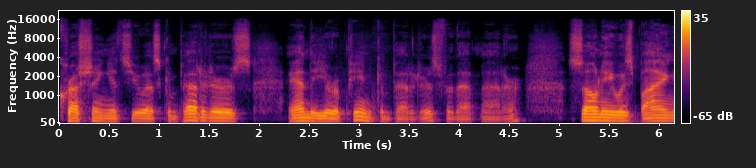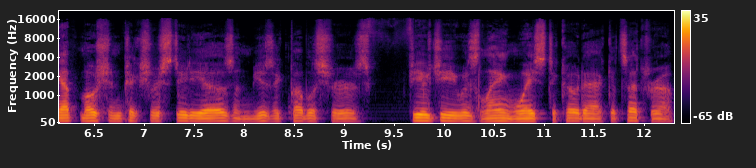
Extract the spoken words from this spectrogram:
crushing its US competitors and the European competitors for that matter. Sony was buying up motion picture studios and music publishers. Fuji was laying waste to Kodak, etc.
